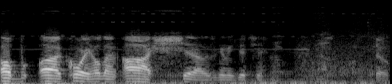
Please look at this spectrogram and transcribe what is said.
Oh, b- uh, Corey, hold on. Ah, shit, I was gonna get you. So,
